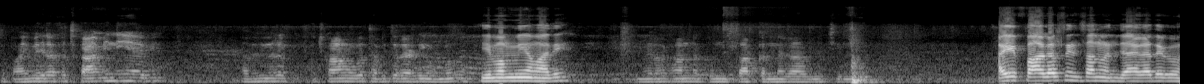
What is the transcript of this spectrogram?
तो भाई मेरा कुछ काम ही नहीं है अभी। अभी मेरा कुछ काम होगा तभी तो रेडी होऊँगा मैं। ये मम्मी हमारी। मेरा काम ना खून साफ़ करने का ये पागल से इंसान बन जाएगा देखो।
